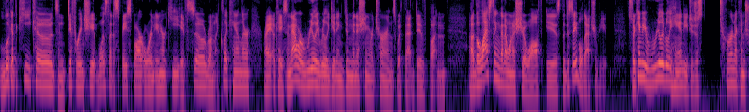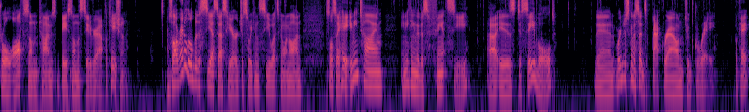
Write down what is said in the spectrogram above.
look at the key codes and differentiate, was that a spacebar or an enter key? If so, run my click handler, right? OK, so now we're really, really getting diminishing returns with that div button. Uh, the last thing that I want to show off is the disabled attribute. So it can be really, really handy to just turn a control off sometimes based on the state of your application. So I'll write a little bit of CSS here just so we can see what's going on. So I'll say, hey, anytime anything that is fancy uh, is disabled, then we're just going to set its background to gray. OK?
